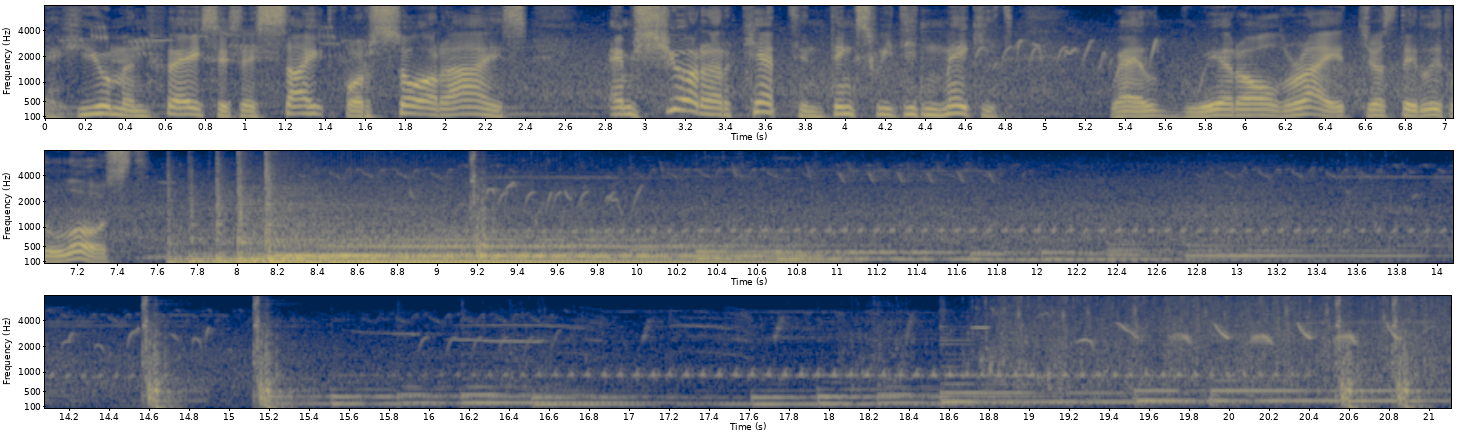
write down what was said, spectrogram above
A human face is a sight for sore eyes. I'm sure our captain thinks we didn't make it. Well, we're all right, just a little lost. You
